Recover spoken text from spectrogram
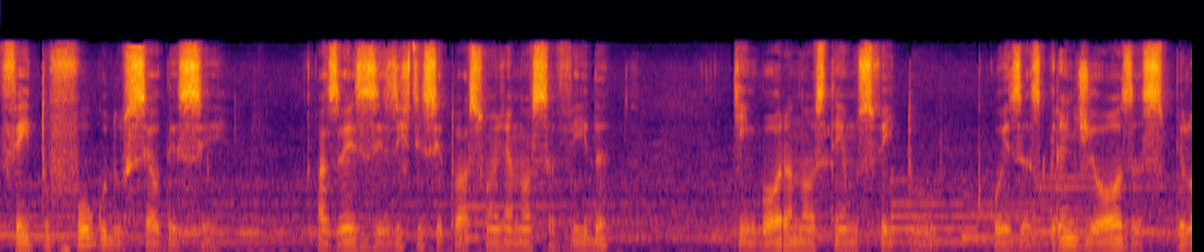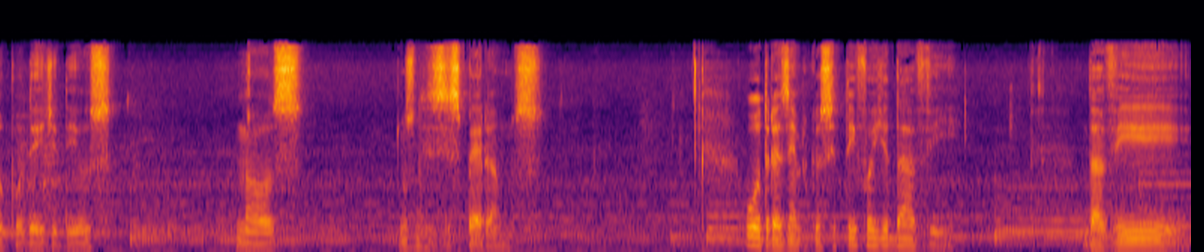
feito fogo do céu descer. Às vezes existem situações na nossa vida que, embora nós tenhamos feito coisas grandiosas pelo poder de Deus, nós nos desesperamos. Outro exemplo que eu citei foi de Davi. Davi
